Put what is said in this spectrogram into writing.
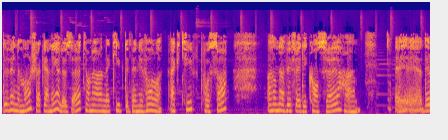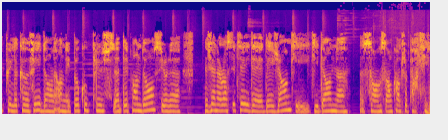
d'événements chaque année à Lozette. On a une équipe de bénévoles actifs pour ça. On avait fait des concerts. Et depuis le Covid, on, on est beaucoup plus dépendant sur la générosité des, des gens qui, qui donnent sans, sans contrepartie.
